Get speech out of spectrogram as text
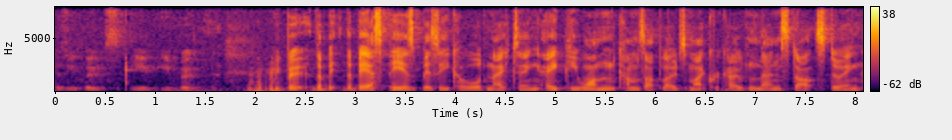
because you boot you you boot you boot the the BSP is busy coordinating. AP1 comes uploads microcode and then starts doing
